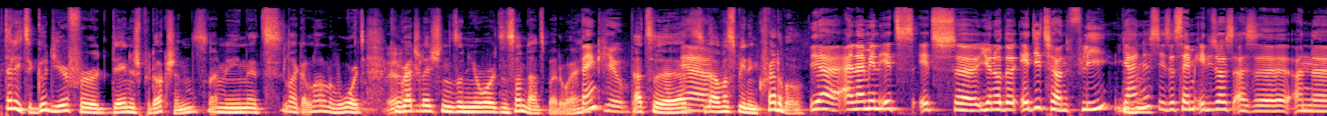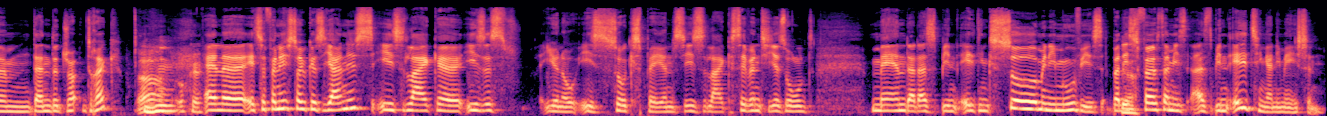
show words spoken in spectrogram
I tell you, it's a good year for Danish productions. I mean, it's like a lot of awards. Congratulations on your awards in Sundance, by the way. Thank you. That's a that's, Yeah. that must have been incredible. Yeah, and I mean it's it's uh, you know the editor on Flee, Janus, is the same editor as uh, on um, than the Dr- Druk, Ah, okay. and uh, it's a funny story because Janus is like uh, is a s- you know is so experienced. He's like seventy years old man that has been editing so many movies, but his first time he has been editing animation.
